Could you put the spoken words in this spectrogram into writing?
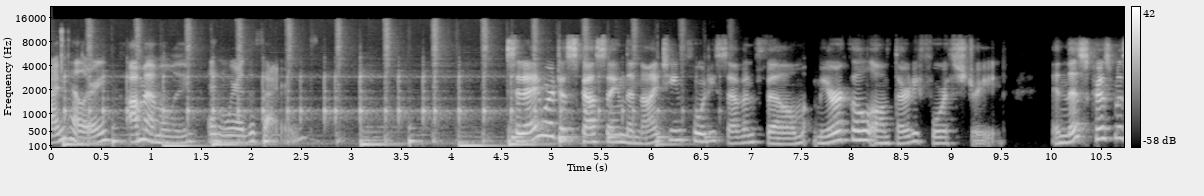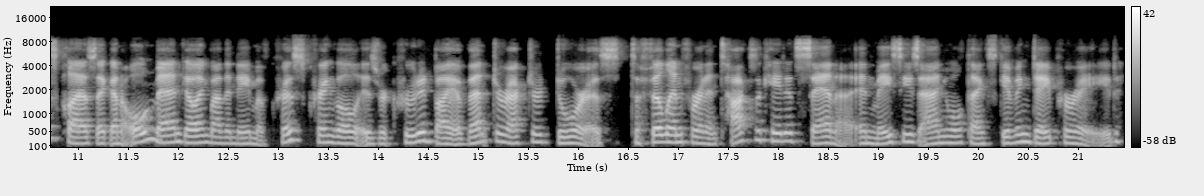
I'm Hillary, I'm Emily. and we're the Sirens. Today we're discussing the 1947 film Miracle on 34th Street. In this Christmas classic, an old man going by the name of Kris Kringle is recruited by event director Doris to fill in for an intoxicated Santa in Macy's annual Thanksgiving Day parade.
